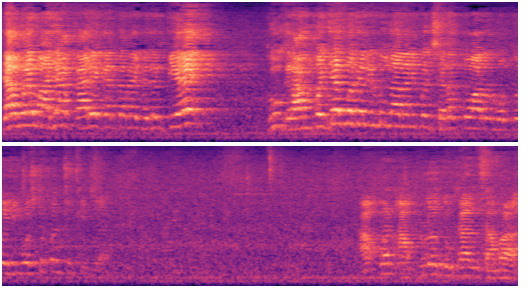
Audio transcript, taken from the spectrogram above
त्यामुळे माझ्या कार्यकर्त्यांना विनंती आहे तू ग्रामपंचायत मध्ये निवडून आला पण शरद पवार बोलतो ही गोष्ट पण चुकीची आहे. आपण आपलं दुकान सांभाळा.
